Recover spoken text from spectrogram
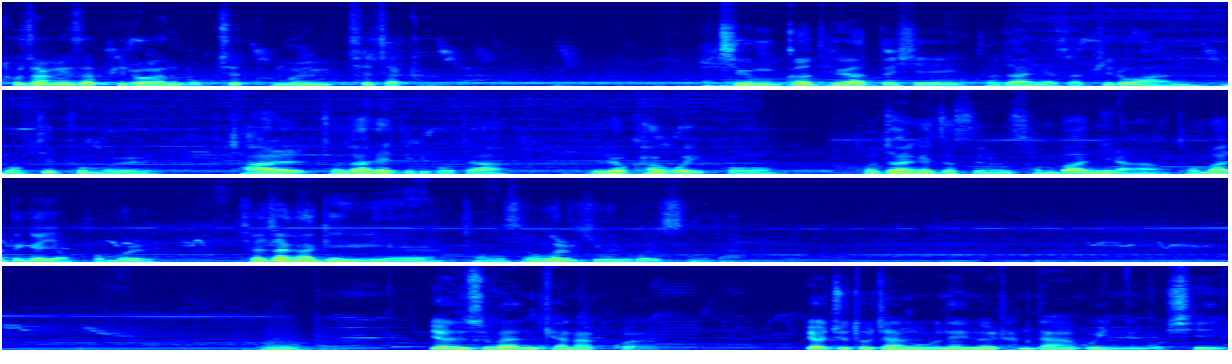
도장에서 필요한 목제품을 제작합니다. 지금껏 해왔듯이 도장에서 필요한 목제품을 잘 조달해 드리고자 노력하고 있고 도장에서 쓰는 선반이나 도마 등의 용품을 제작하기 위해 정성을 기울이고 있습니다. 연수반 견학과 여주도장 운행을 담당하고 있는 곳이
